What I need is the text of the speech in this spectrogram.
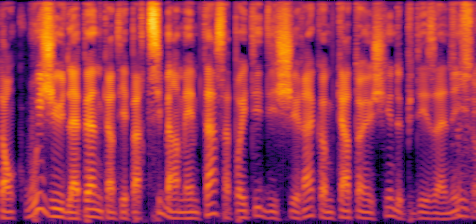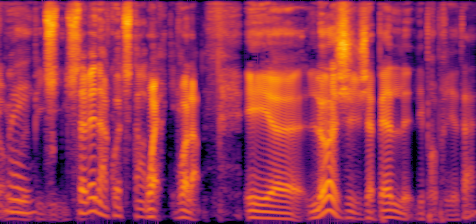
Donc oui, j'ai eu de la peine quand il est parti, mais en même temps, ça n'a pas été déchirant comme quand tu as un chien depuis des années. C'est ça. puis- Oui. puis- Tu, tu savais dans quoi tu Ouais, voilà. Et euh, là, j'appelle les propriétaires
